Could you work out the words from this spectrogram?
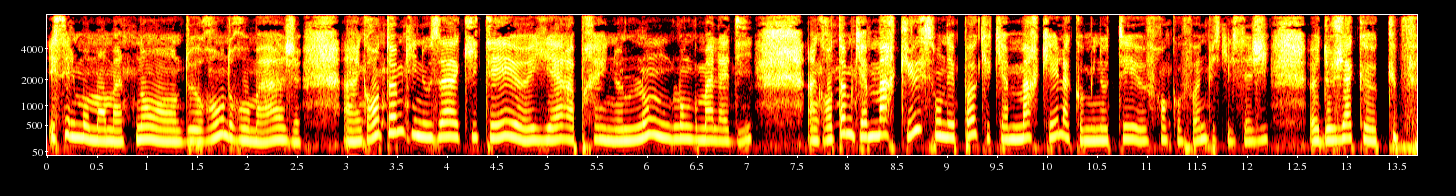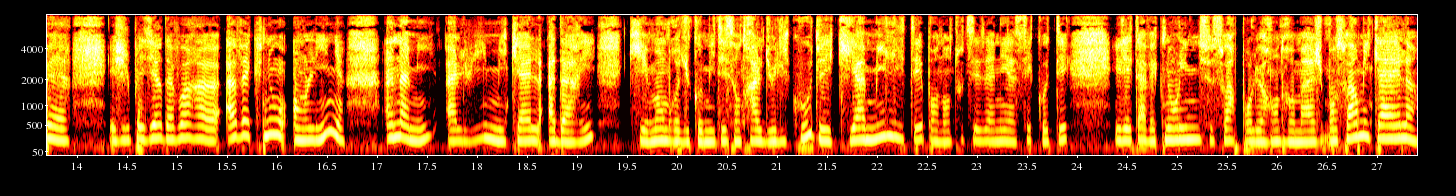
Et c'est le moment maintenant de rendre hommage à un grand homme qui nous a quittés euh, hier après une longue, longue maladie. Un grand homme qui a marqué son époque, qui a marqué la communauté euh, francophone, puisqu'il s'agit euh, de Jacques Kupfer. Et j'ai le plaisir d'avoir avec nous en ligne un ami à lui, Michael Adari, qui est membre du comité central du Likoud et qui a milité pendant toutes ces années à ses côtés. Il est avec nous en ligne ce soir pour lui rendre hommage. Bonsoir Michael.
